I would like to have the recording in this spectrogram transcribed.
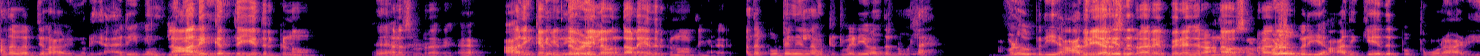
ஆதவ அர்ஜுனாவினுடைய அறிவின் ஆதிக்கத்தை எதிர்க்கணும் தானே சொல்றாரு. ஆதிக்கம் எந்த வழியில. வந்தாலும் எதிர்க்கணும் அப்படிங்கிறாரு. அந்த கூட்டணியெல்லாம் விட்டுட்டு வெளியே வந்துடணும்ல. அவ்வளவு பெரிய ஆதிக்க எதிர்ப்பு சொல்றாரு பேரறிஞர் அண்ணாவை சொல்றாரு. அவ்வளவு பெரிய ஆதிக்க எதிர்ப்பு போராடி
